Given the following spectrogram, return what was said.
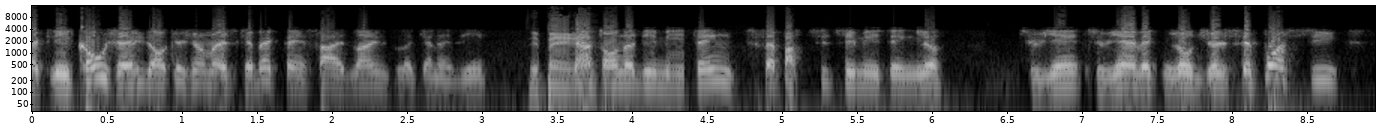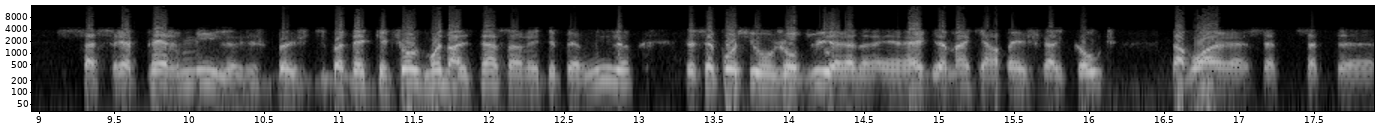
Fait que les coachs de la Ligue de hockey junior du Québec, c'est un sideline pour le Canadien. Quand on a des meetings, tu fais partie de ces meetings-là. Tu viens, tu viens avec nous autres. Je ne sais pas si ça serait permis. Là. Je, dis peut-être quelque chose. Moi, dans le temps, ça aurait été permis. Je ne sais pas si aujourd'hui, il y aurait un règlement qui empêcherait le coach d'avoir euh, cette... euh,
